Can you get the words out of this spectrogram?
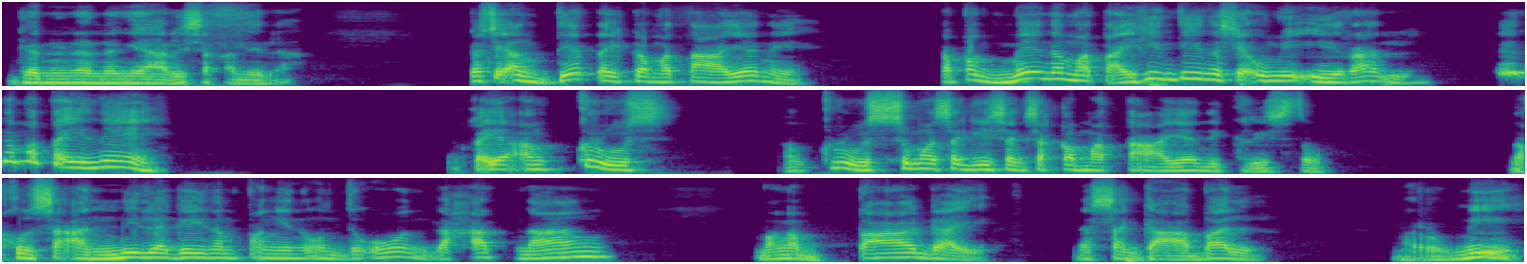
Ganun na nangyari sa kanila. Kasi ang death ay kamatayan eh. Kapag may namatay, hindi na siya umiiral. Eh, namatay na eh. Kaya ang krus, ang krus, sumasagisag sa kamatayan ni Kristo. Na kung saan nilagay ng Panginoon doon lahat ng mga bagay na sagabal, marumi,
